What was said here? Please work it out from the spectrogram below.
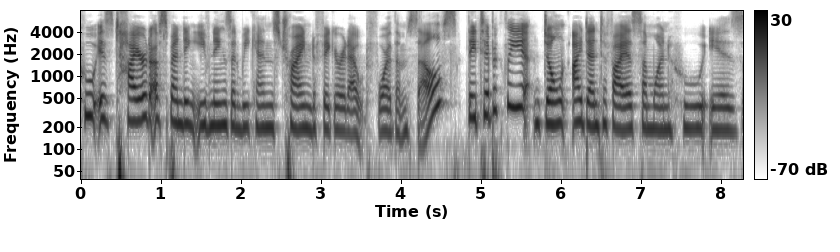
who is tired of spending evenings and weekends trying to figure it out for themselves. They typically don't identify as someone who is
